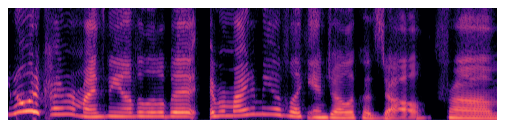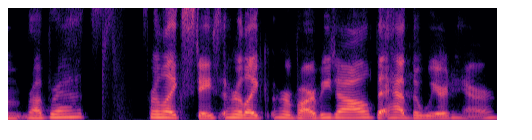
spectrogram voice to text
You know what it kind of reminds me of a little bit? It reminded me of like Angelica's doll from Rugrats. Her like Stacy, her like her Barbie doll that had the weird hair.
